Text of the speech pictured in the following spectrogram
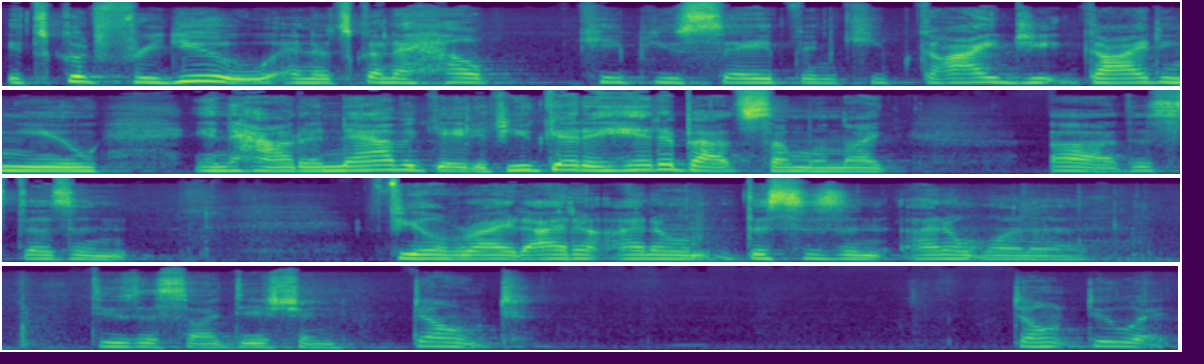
It's good for you, and it's going to help keep you safe and keep guide you, guiding you in how to navigate. If you get a hit about someone like, ah, this doesn't feel right. I don't. I don't. This isn't. I don't want to do this audition. Don't. Don't do it.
